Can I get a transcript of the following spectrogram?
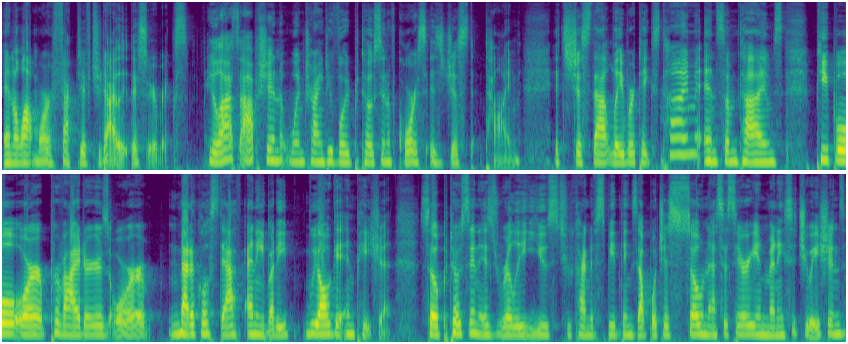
and a lot more effective to dilate the cervix. Your last option when trying to avoid Pitocin, of course, is just time. It's just that labor takes time, and sometimes people or providers or medical staff, anybody, we all get impatient. So, Pitocin is really used to kind of speed things up, which is so necessary in many situations.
